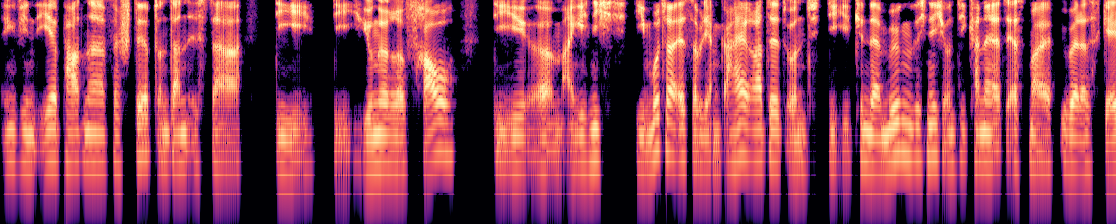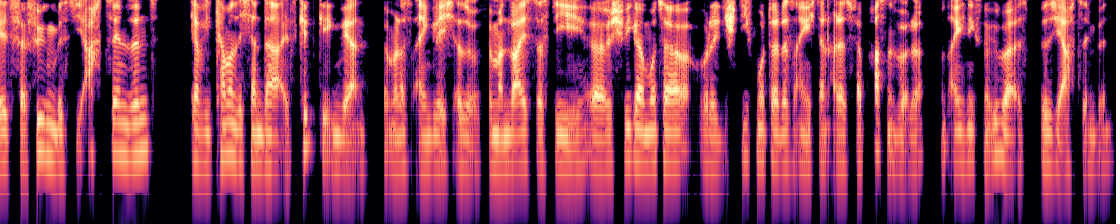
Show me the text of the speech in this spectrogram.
irgendwie ein Ehepartner verstirbt und dann ist da die, die jüngere Frau, die ähm, eigentlich nicht die Mutter ist, aber die haben geheiratet und die Kinder mögen sich nicht und die kann dann jetzt erstmal über das Geld verfügen, bis die 18 sind. Ja, wie kann man sich dann da als Kind gegen wehren, wenn man das eigentlich, also wenn man weiß, dass die äh, Schwiegermutter oder die Stiefmutter das eigentlich dann alles verprassen würde und eigentlich nichts mehr über ist, bis ich 18 bin?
